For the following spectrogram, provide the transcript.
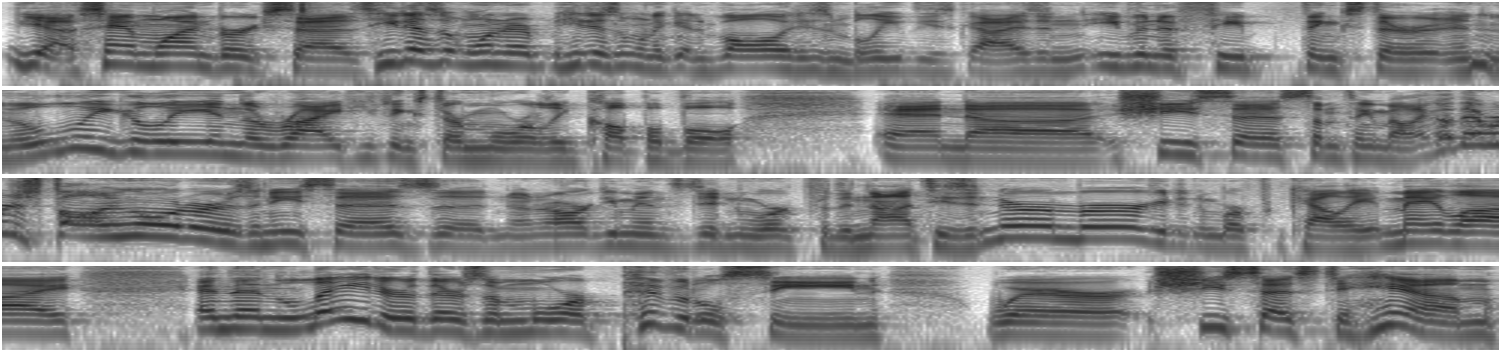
yeah, Sam Weinberg says he doesn't want to. He doesn't want to get involved. He doesn't believe these guys, and even if he thinks they're in the legally in the right, he thinks they're morally culpable. And uh, she says something about like, "Oh, they were just following orders," and he says, uh, "An arguments didn't work for the Nazis at Nuremberg. It didn't work for Calley at My Lai." And then later, there's a more pivotal scene where she says to him,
